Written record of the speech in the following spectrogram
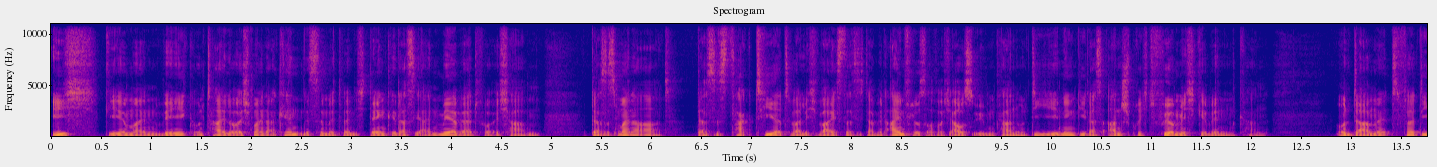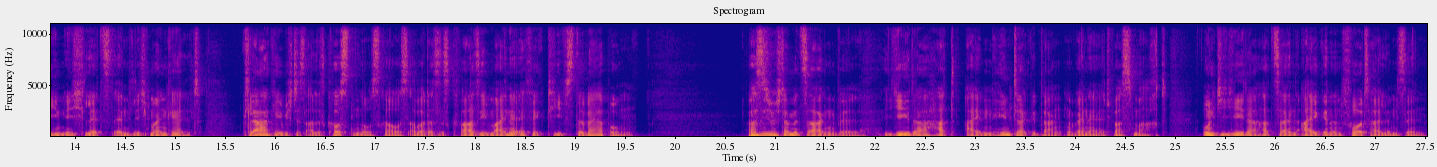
Ich gehe meinen Weg und teile euch meine Erkenntnisse mit, wenn ich denke, dass sie einen Mehrwert für euch haben. Das ist meine Art. Das ist taktiert, weil ich weiß, dass ich damit Einfluss auf euch ausüben kann und diejenigen, die das anspricht, für mich gewinnen kann. Und damit verdiene ich letztendlich mein Geld. Klar gebe ich das alles kostenlos raus, aber das ist quasi meine effektivste Werbung. Was ich euch damit sagen will, jeder hat einen Hintergedanken, wenn er etwas macht. Und jeder hat seinen eigenen Vorteil im Sinn.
